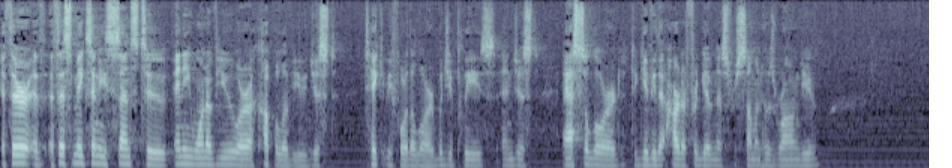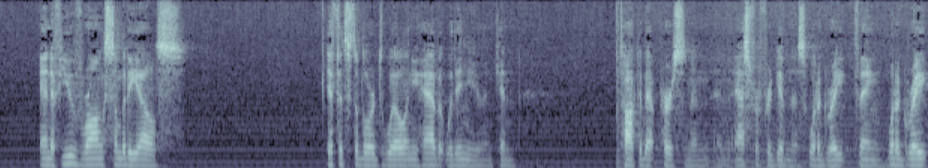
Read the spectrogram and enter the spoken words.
if, there, if, if this makes any sense to any one of you or a couple of you, just take it before the Lord, would you please? And just ask the Lord to give you that heart of forgiveness for someone who's wronged you. And if you've wronged somebody else, if it's the Lord's will and you have it within you and can talk to that person and, and ask for forgiveness. What a great thing. What a great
